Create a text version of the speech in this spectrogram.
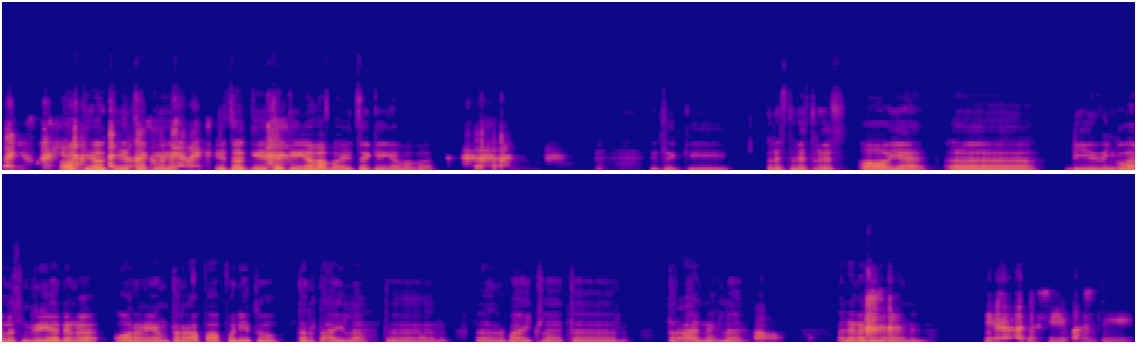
banyak Oke, oke, Gue it's nggak sebut okay, it's okay, it's okay, nggak apa-apa, it's okay, nggak apa-apa. It's okay. Terus terus terus. Oh ya, eh di lingkungan lo sendiri ada nggak orang yang terapapun itu, tertai lah, ter terbaik lah, ter teraneh lah. oh Ada nggak di lingkungan itu? ya ada sih pasti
